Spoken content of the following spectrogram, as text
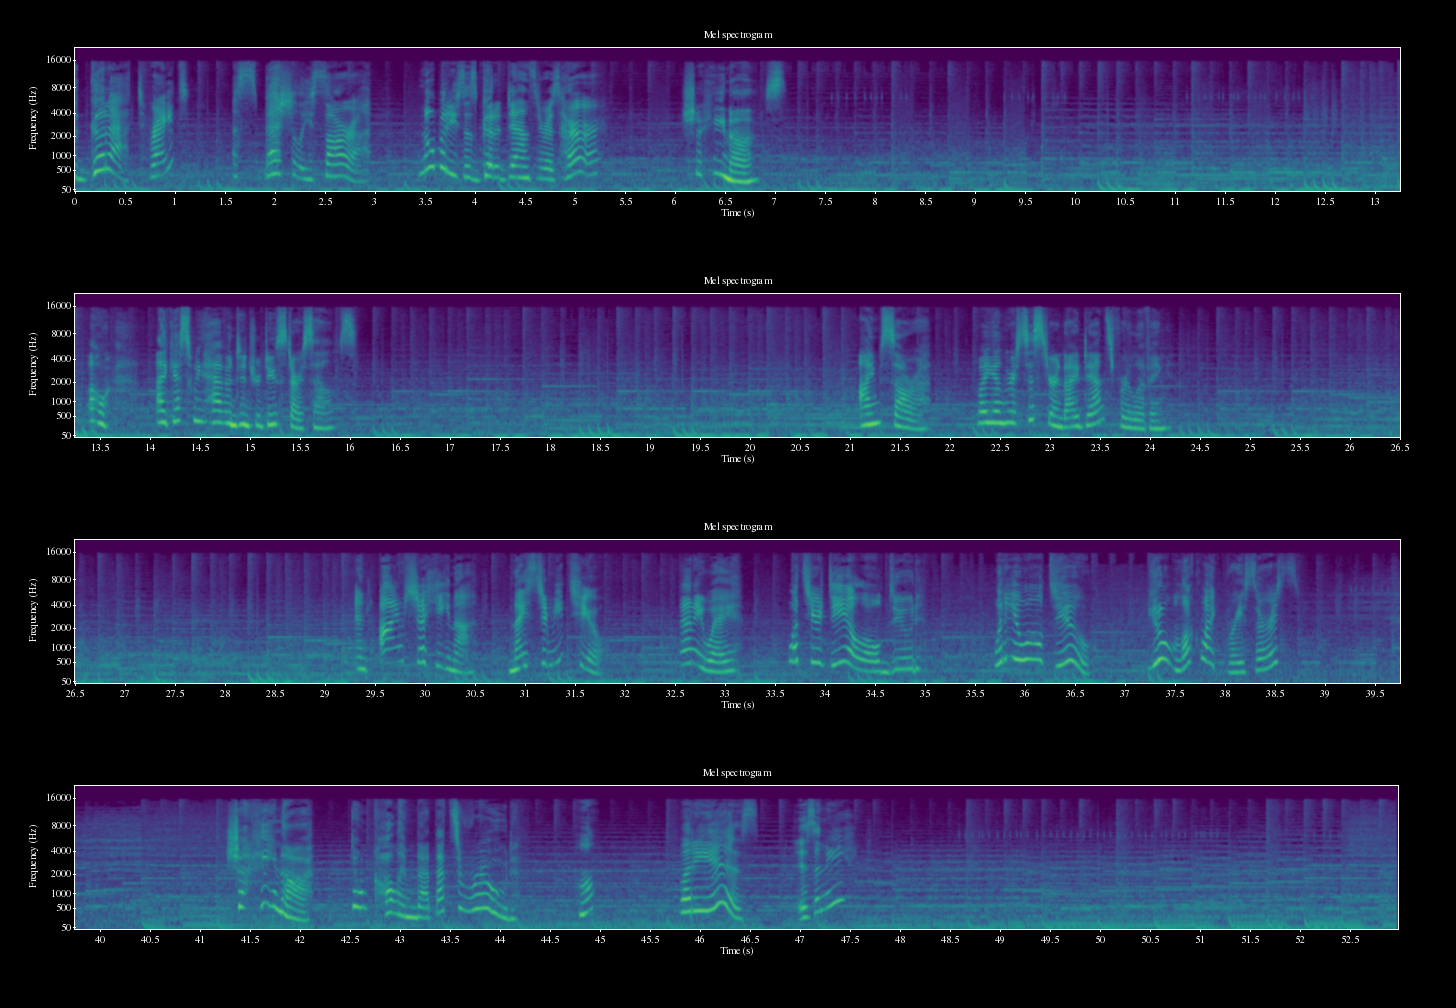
A good act, right? Especially Sarah. Nobody's as good a dancer as her. Shahina. s- Oh, I guess we haven't introduced ourselves. I'm Sarah. My younger sister and I dance for a living. Shahina. Nice to meet you. Anyway, what's your deal, old dude? What do you all do? You don't look like racers. Shahina! Don't call him that, that's rude. Huh? But he is, isn't he?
